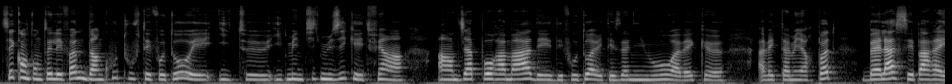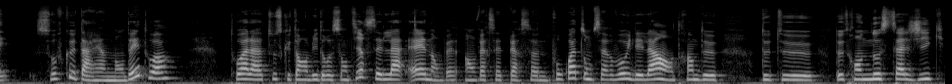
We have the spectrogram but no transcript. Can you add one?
sais, quand ton téléphone, d'un coup, t'ouvre tes photos et il te, il te met une petite musique et il te fait un, un diaporama des, des, photos avec tes animaux, avec, euh, avec ta meilleure pote, ben là, c'est pareil. Sauf que t'as rien demandé, toi. Toi, là, tout ce que t'as envie de ressentir, c'est de la haine envers, cette personne. Pourquoi ton cerveau, il est là en train de, de, te, de te rendre nostalgique,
